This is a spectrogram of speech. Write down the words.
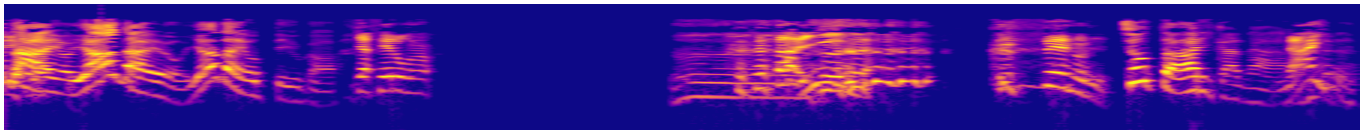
うやだよ、やだよ、やだよっていうか。じゃあ、せいろがうーん。いいんだせえのに。ちょっとありかな。ないうん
